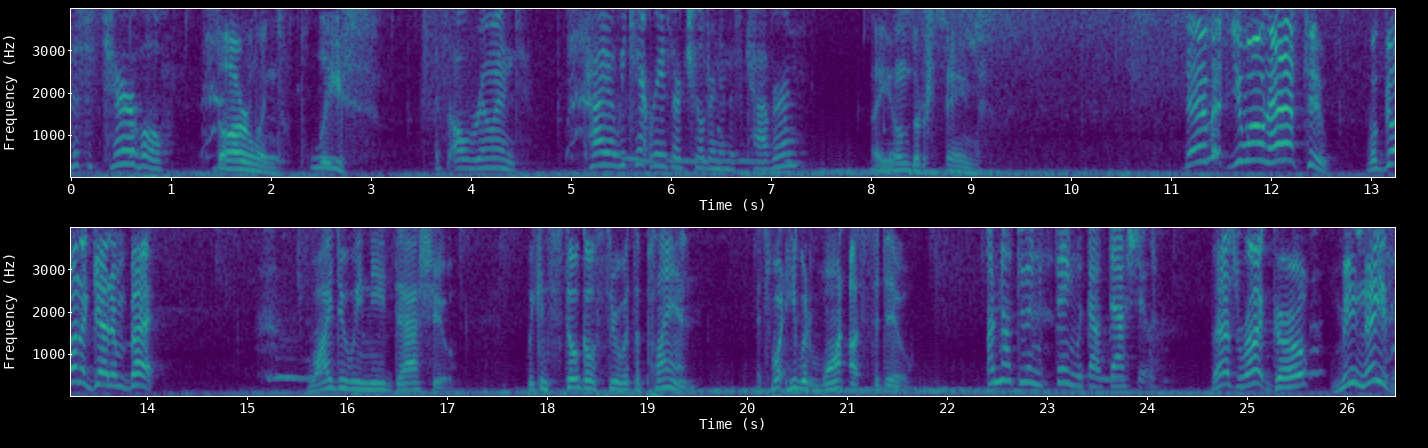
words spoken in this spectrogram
This is terrible. Darling, please. It's all ruined. Kaya, we can't raise our children in this cavern. I understand. Damn it, you won't have to! We're gonna get him back! Why do we need Dashu? We can still go through with the plan. It's what he would want us to do. I'm not doing a thing without Dashu. That's right, girl. Me neither.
